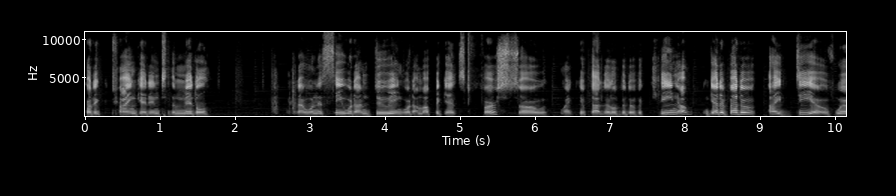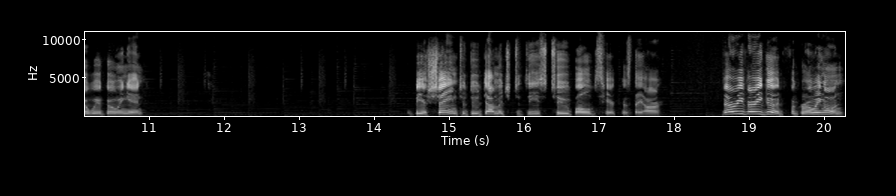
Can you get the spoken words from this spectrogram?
got to try and get into the middle. But I want to see what I'm doing, what I'm up against first, so might give that little bit of a clean up and get a better idea of where we're going in. Be a shame to do damage to these two bulbs here because they are very, very good for growing on.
